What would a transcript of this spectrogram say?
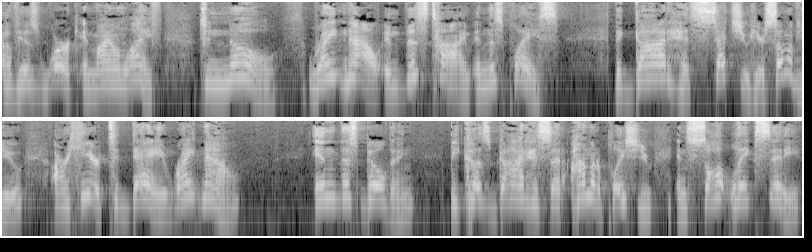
of his work in my own life, to know right now, in this time, in this place, that God has set you here. Some of you are here today, right now, in this building because God has said, I'm going to place you in Salt Lake City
